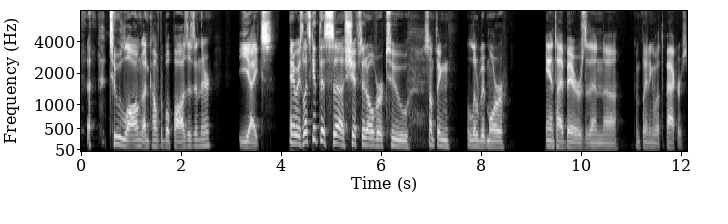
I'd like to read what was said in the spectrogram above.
two long, uncomfortable pauses in there. Yikes. Anyways, let's get this uh, shifted over to something a little bit more anti Bears than uh, complaining about the Packers.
